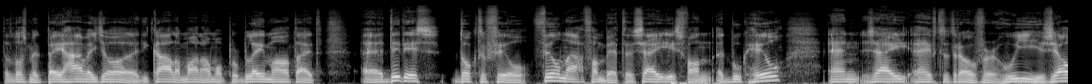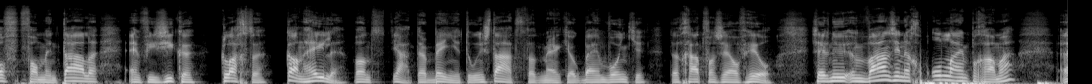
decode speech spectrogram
dat was met PH, weet je wel, eh, die kale man, allemaal problemen altijd. Uh, dit is Dr. Phil, Philna van Betten. Zij is van het boek Heel en zij heeft het erover hoe je jezelf van mentale en fysieke klachten kan helen. Want ja, daar ben je toe in staat. Dat merk je ook bij een wondje. Dat gaat vanzelf heel. Ze heeft nu een waanzinnig online programma. Uh,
